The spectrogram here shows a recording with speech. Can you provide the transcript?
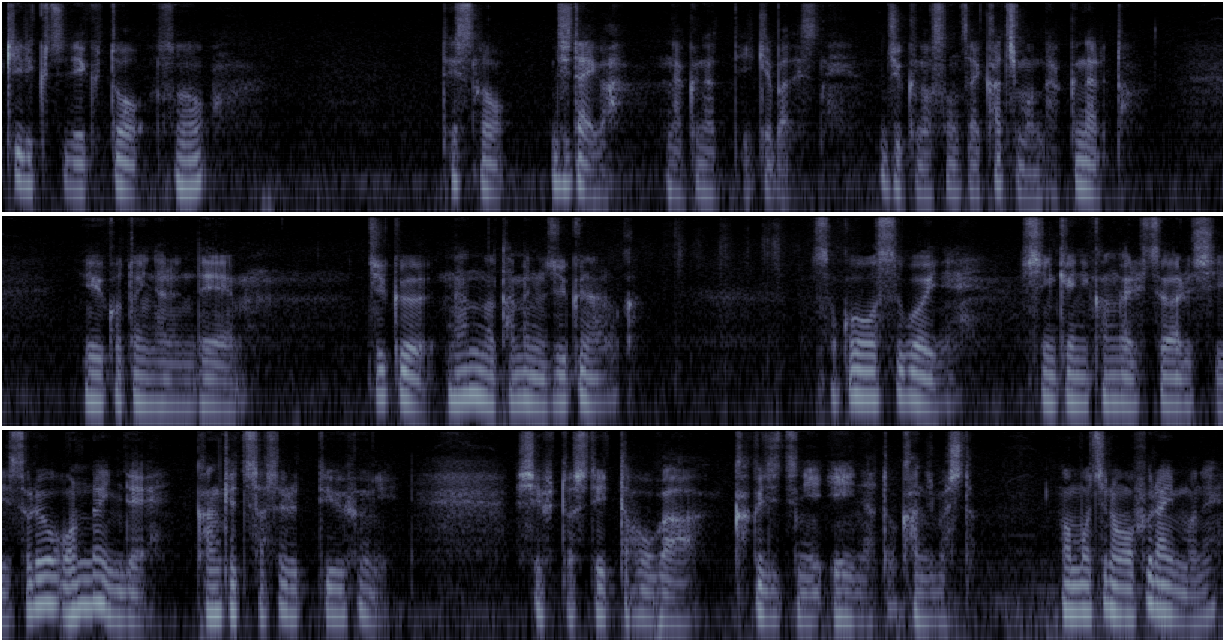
切り口でいくとそのテスト自体がなくなっていけばですね塾の存在価値もなくなるということになるんで塾何のための塾なのかそこをすごいね真剣に考える必要があるしそれをオンラインで完結させるっていう風にシフトしていった方が確実にいいなと感じました、まあ、もちろんオフラインもね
